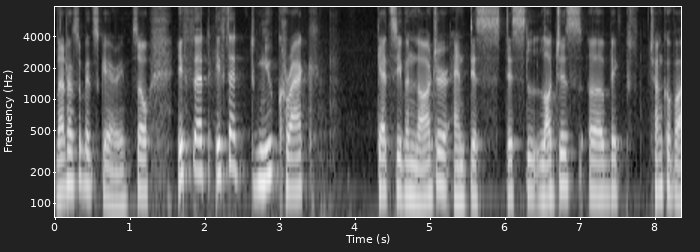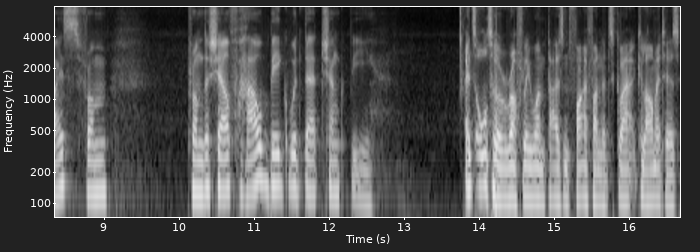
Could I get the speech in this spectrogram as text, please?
that is a bit scary. So if that if that new crack gets even larger and dis dislodges a big chunk of ice from from the shelf, how big would that chunk be? It's also roughly 1,500 square kilometers.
